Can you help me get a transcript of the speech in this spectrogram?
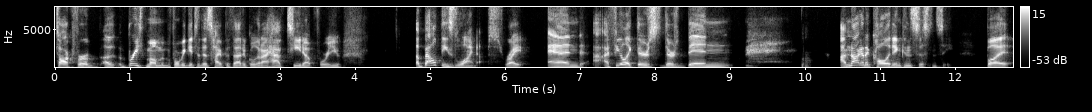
talk for a, a brief moment before we get to this hypothetical that I have teed up for you about these lineups, right? And I feel like there's there's been I'm not going to call it inconsistency, but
